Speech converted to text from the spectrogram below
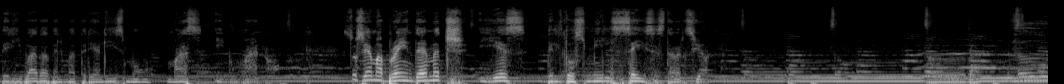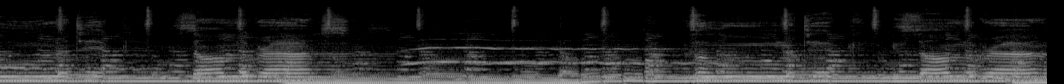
derivada del materialismo más inhumano. Esto se llama Brain Damage y es del 2006 esta versión. remembering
